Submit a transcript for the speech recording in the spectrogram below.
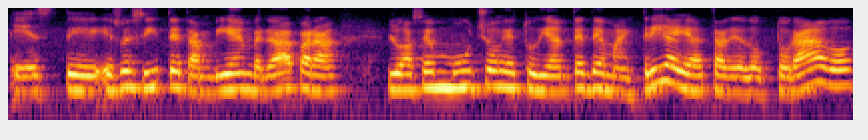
Este, eso existe también, ¿verdad? Para lo hacen muchos estudiantes de maestría y hasta de doctorado,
